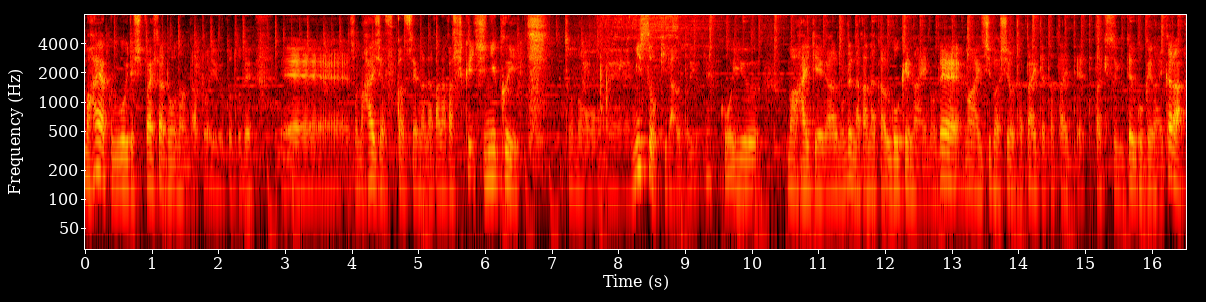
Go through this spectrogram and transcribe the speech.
まあ、早く動いて失敗したらどうなんだということで、えー、その敗者復活戦がなかなかしにくいその、えー、ミスを嫌うというねこういう、まあ、背景があるのでなかなか動けないので、まあ、石橋を叩いて叩いて叩きすぎて動けないから、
